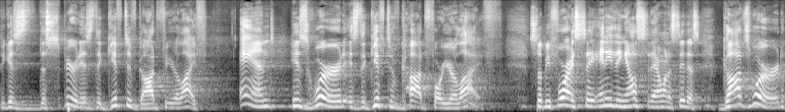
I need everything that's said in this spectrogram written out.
because the Spirit is the gift of God for your life, and His Word is the gift of God for your life. So before I say anything else today, I want to say this God's Word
